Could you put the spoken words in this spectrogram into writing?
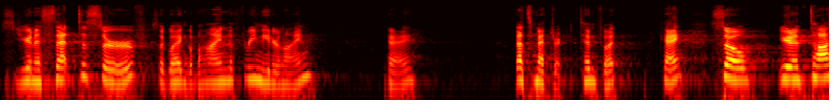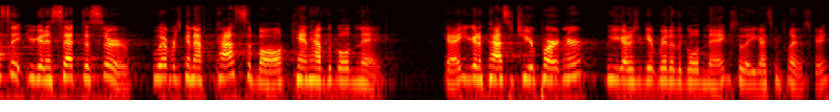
So you're going to set to serve. So go ahead and go behind the three meter line. Okay, that's metric, 10 foot. Okay, so you're going to toss it, you're going to set to serve. Whoever's going to have to pass the ball can't have the golden egg. Okay, you're going to pass it to your partner, who you got to get rid of the golden egg so that you guys can play this. Okay,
